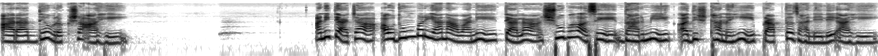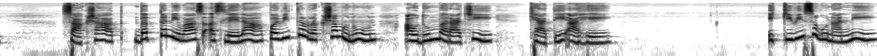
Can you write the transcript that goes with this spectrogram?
आराध्य वृक्ष आहे. आणि त्याच्या औदुंबर या नावाने त्याला शुभ असे धार्मिक अधिष्ठानही प्राप्त झालेले आहे. साक्षात दत्तनिवास असलेला पवित्र वृक्ष म्हणून औदुंबराची ख्याती आहे. एकवीस गुणांनी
